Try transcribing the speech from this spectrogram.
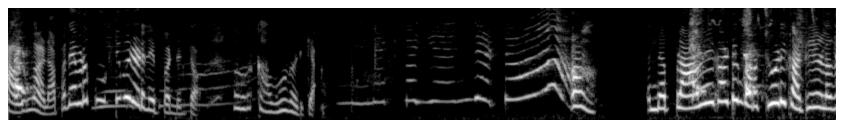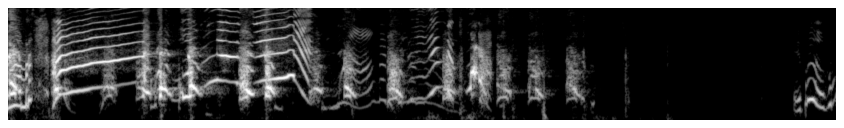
കവുങ്ങാണ്. അപ്പൊ നമ്മുടെ കുട്ടിമണിയുടെ നിപ്പുണ്ട് കേട്ടോ നമുക്ക് കവുങ്ങ് കടിക്കാം ആ എന്താ പ്ലാവിനെക്കാട്ടും കുറച്ചുകൂടി കട്ടിയുള്ളത് നമ്മുടെ! ഇപ്പൊ നോക്കും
